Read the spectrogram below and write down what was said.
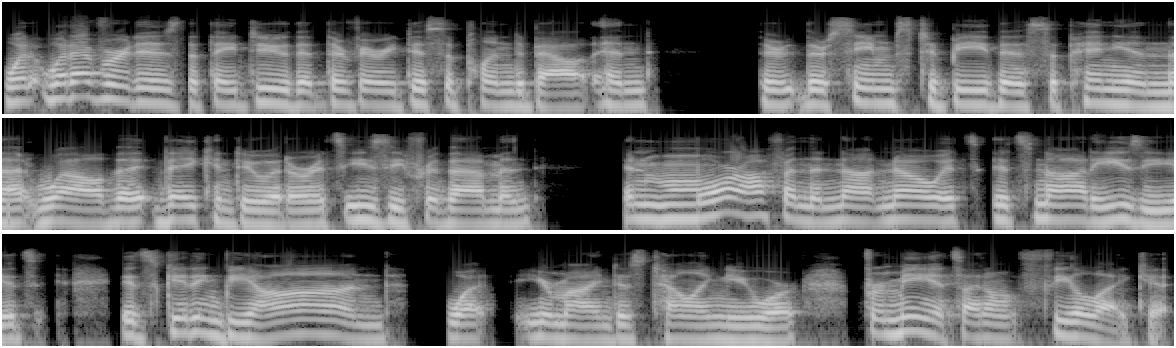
what, whatever it is that they do that they're very disciplined about. And there, there seems to be this opinion that, well, they, they can do it or it's easy for them. And, and more often than not, no, it's, it's not easy. It's, it's getting beyond what your mind is telling you or for me it's i don't feel like it.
